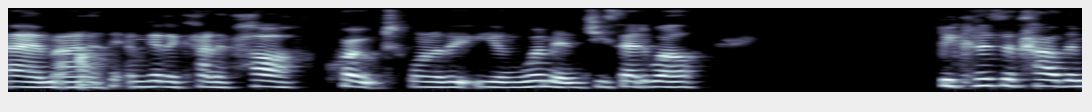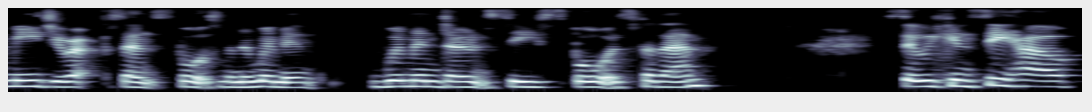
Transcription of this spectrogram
um, and I think I'm going to kind of half quote one of the young women. She said, "Well, because of how the media represents sportsmen and women, women don't see sport as for them. So we can see how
